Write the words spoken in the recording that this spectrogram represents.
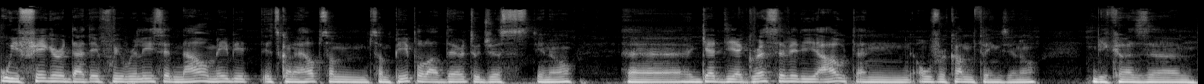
we figured that if we release it now, maybe it's going to help some some people out there to just you know uh, get the aggressivity out and overcome things, you know, because um,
